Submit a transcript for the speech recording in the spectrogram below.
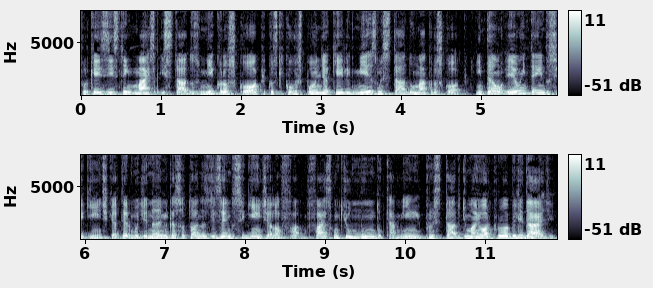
porque existem mais estados microscópicos que correspondem àquele mesmo estado macroscópico. Então, eu entendo o seguinte, que a termodinâmica só nos dizendo o seguinte, ela fa faz com que o mundo caminhe para um estado de maior probabilidade.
